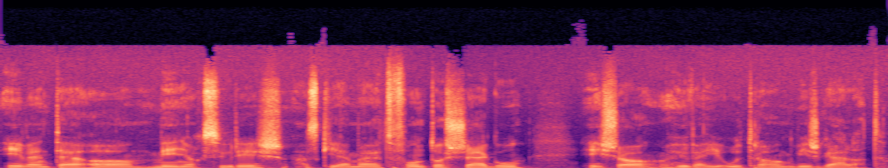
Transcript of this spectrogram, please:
évente a ményakszűrés az kiemelt fontosságú, és a hüvei ultrahangvizsgálat.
